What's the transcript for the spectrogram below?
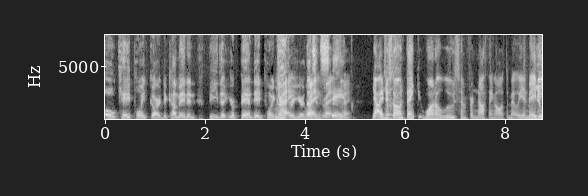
okay point guard to come in and be the, your band-aid point guard for a year. That's right, right, insane. right. Yeah, I just don't think you want to lose him for nothing ultimately, and maybe You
